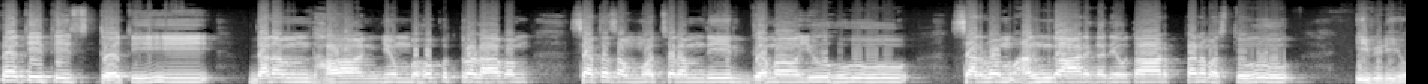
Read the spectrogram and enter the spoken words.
ప్రతిష్టతి ధనం ధాన్యం బహుపుత్రలాభం శత సంవత్సరం దీర్ఘమాయు. సర్వం అంగారక దేవతార్పణమస్తు ఈ వీడియో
